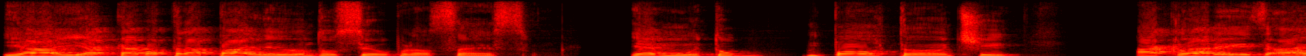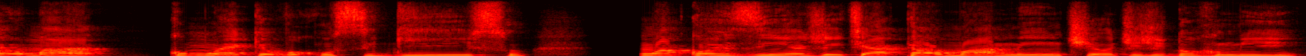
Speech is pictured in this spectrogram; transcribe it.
E aí acaba atrapalhando o seu processo. E é muito importante a clareza. Ah, é uma. Como é que eu vou conseguir isso? Uma coisinha, gente, é acalmar a mente antes de dormir.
